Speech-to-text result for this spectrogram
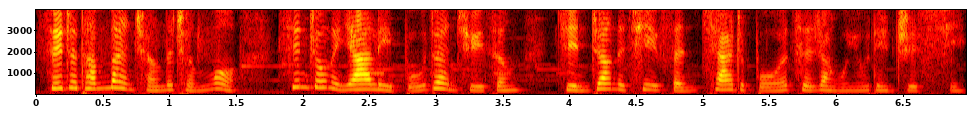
随着他漫长的沉默，心中的压力不断剧增，紧张的气氛掐着脖子，让我有点窒息。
